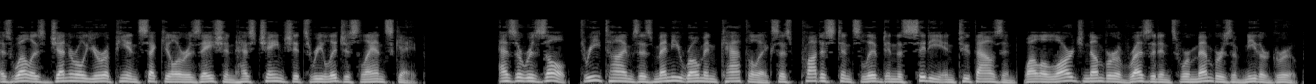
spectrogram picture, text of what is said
as well as general European secularization has changed its religious landscape. As a result, three times as many Roman Catholics as Protestants lived in the city in 2000, while a large number of residents were members of neither group.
